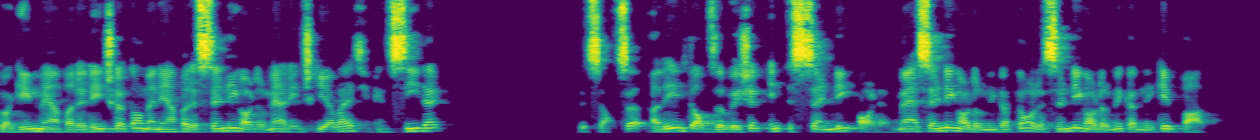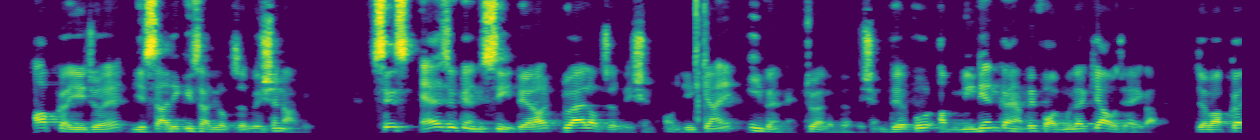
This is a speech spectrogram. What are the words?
तो अगेन मैं यहाँ पर अरेंज करता हूँ, मैंने यहाँ पर असेंडिंग ऑर्डर में अरेंज किया हुआ है you can see that arrange the observation in ascending order मैं असेंडिंग ऑर्डर में करता हूँ और असेंडिंग ऑर्डर में करने के बाद आपका ये जो है, ये सारी की सारी ऑब्जर्वेशन आ गई। Since as you can see there are twelve observation और ये क्या है? इवन है ट्वेल्व ऑब्जर्वेशन देयरफॉर अब मीडियन का यहाँ पे फॉर्मूला क्या हो जाएगा? जब आपका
